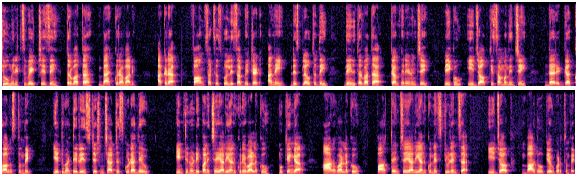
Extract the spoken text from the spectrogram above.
టూ మినిట్స్ వెయిట్ చేసి తర్వాత బ్యాక్కు రావాలి. అక్కడ ఫామ్ సక్సెస్ఫుల్లీ సబ్మిటెడ్ అని డిస్ప్లే అవుతుంది. దీని తర్వాత కంపెనీ నుంచి మీకు ఈ జాబ్కి సంబంధించి డైరెక్ట్గా కాల్ వస్తుంది. ఎటువంటి రిజిస్ట్రేషన్ ఛార్జెస్ కూడా లేవు. ఇంటి నుండి పని చేయాలి అనుకునే వాళ్ళకు ముఖ్యంగా ఆడవాళ్ళకు పార్ట్ టైం చేయాలి అనుకునే స్టూడెంట్స్ ఈ జాబ్ బాగా ఉపయోగపడుతుంది.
